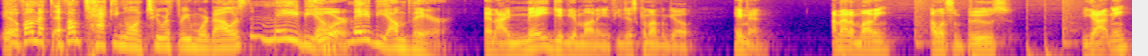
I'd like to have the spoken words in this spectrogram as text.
You know, if I'm at, if I'm tacking on two or three more dollars, then maybe Or- I'm maybe I'm there. and I may give you money if you just come up and go, "Hey man, I'm out of money. I want some booze. You got any?"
